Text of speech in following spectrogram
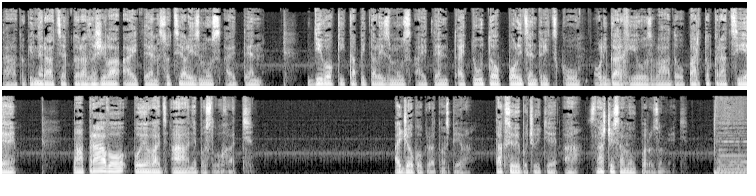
táto generácia, ktorá zažila aj ten socializmus, aj ten divoký kapitalizmus, aj, ten, aj túto policentrickú oligarchiu s vládou partokracie, má právo bojovať a neposlúchať. Aj Joe Cocker o tom spieva. Tak si ho vypočujte a snažte sa mu porozumieť. same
